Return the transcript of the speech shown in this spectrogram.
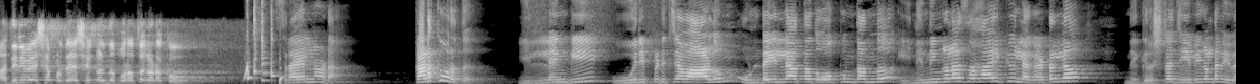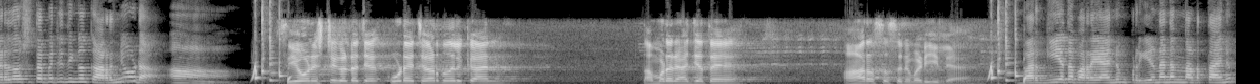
അധിനിവേശ പ്രദേശങ്ങളിൽ നിന്ന് പുറത്തു കടക്കൂ. ഇസ്രായേലിനോടാ കടക്ക് പുറത്ത്. ഇല്ലെങ്കിൽ ഊരിപ്പിടിച്ച വാളും ഉണ്ടയില്ലാത്ത തോക്കും തന്ന് ഇനി നിങ്ങളെ സഹായിക്കൂല കേട്ടല്ലോ? നികൃഷ്ട ജീവികളുടെ വിവരദോഷത്തെ പറ്റി നിങ്ങൾക്ക് അറിഞ്ഞൂടാ? ആ. സിയോണിസ്റ്റുകളുടെ കൂടെ ചേർന്ന് നിൽക്കാൻ നമ്മുടെ രാജ്യത്തെ ആർ എസ് എസിന് മടിയില്ല. വർഗീയത പറയാനും പ്രീണനം നടത്താനും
